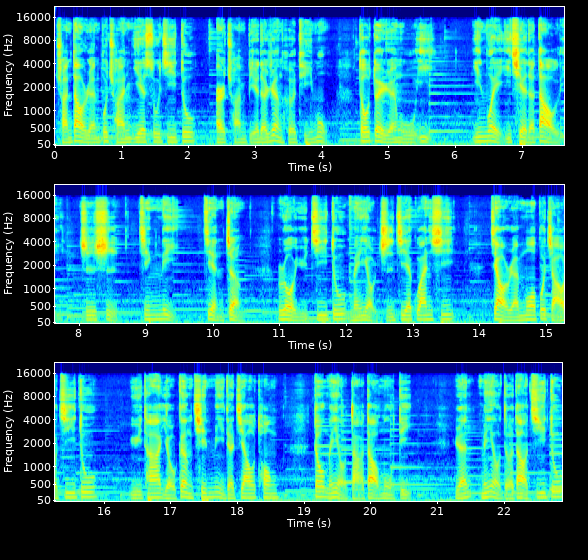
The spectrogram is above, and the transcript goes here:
传道人不传耶稣基督，而传别的任何题目，都对人无益，因为一切的道理、知识、经历、见证，若与基督没有直接关系，叫人摸不着基督。与他有更亲密的交通，都没有达到目的。人没有得到基督，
